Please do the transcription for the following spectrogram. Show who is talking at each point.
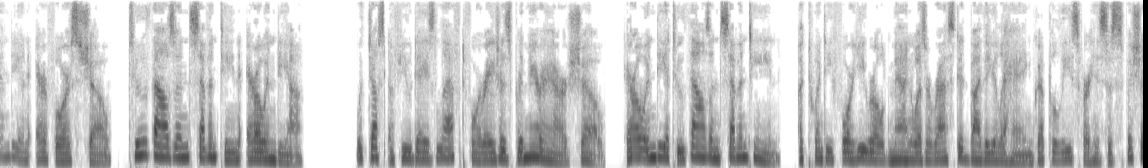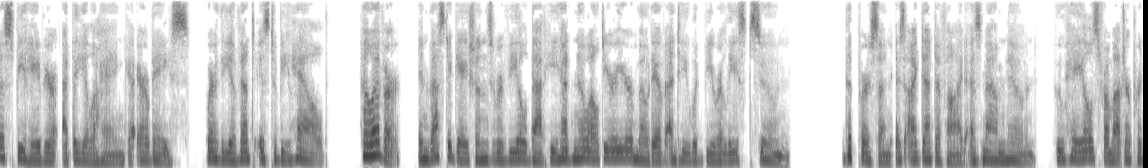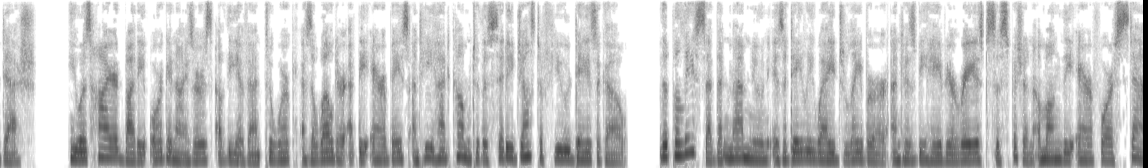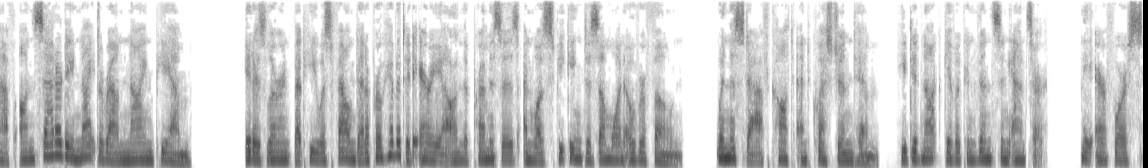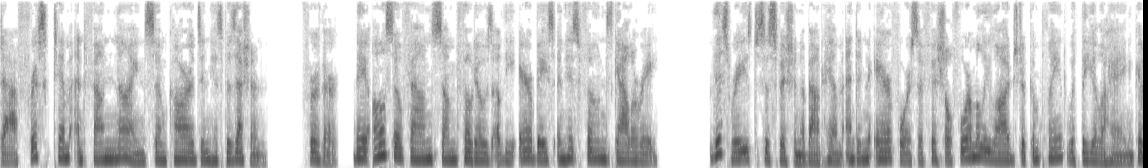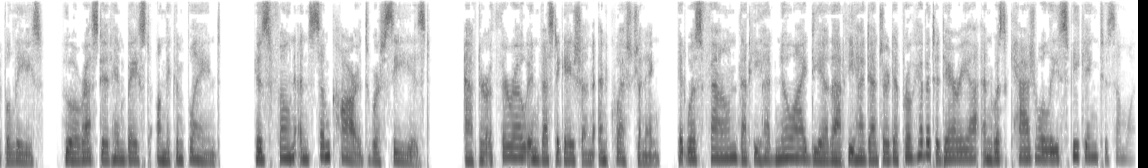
Speaker 1: Indian Air Force Show, 2017 Aero India. With just a few days left for Asia's premier air show, Aero India 2017, a 24-year-old man was arrested by the Yelahanka police for his suspicious behavior at the Yelahanka Air Base, where the event is to be held. However, investigations revealed that he had no ulterior motive and he would be released soon. The person is identified as Mamnoon, who hails from Uttar Pradesh. He was hired by the organizers of the event to work as a welder at the airbase and he had come to the city just a few days ago. The police said that Mamnoon is a daily wage laborer and his behavior raised suspicion among the Air Force staff on Saturday night around 9 p.m. It is learned that he was found at a prohibited area on the premises and was speaking to someone over phone. When the staff caught and questioned him, he did not give a convincing answer. The Air Force staff frisked him and found nine SIM cards in his possession. Further, they also found some photos of the airbase in his phone's gallery. This raised suspicion about him and an Air Force official formally lodged a complaint with the Yelahanka police, who arrested him based on the complaint. His phone and SIM cards were seized. After a thorough investigation and questioning, it was found that he had no idea that he had entered a prohibited area and was casually speaking to someone.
